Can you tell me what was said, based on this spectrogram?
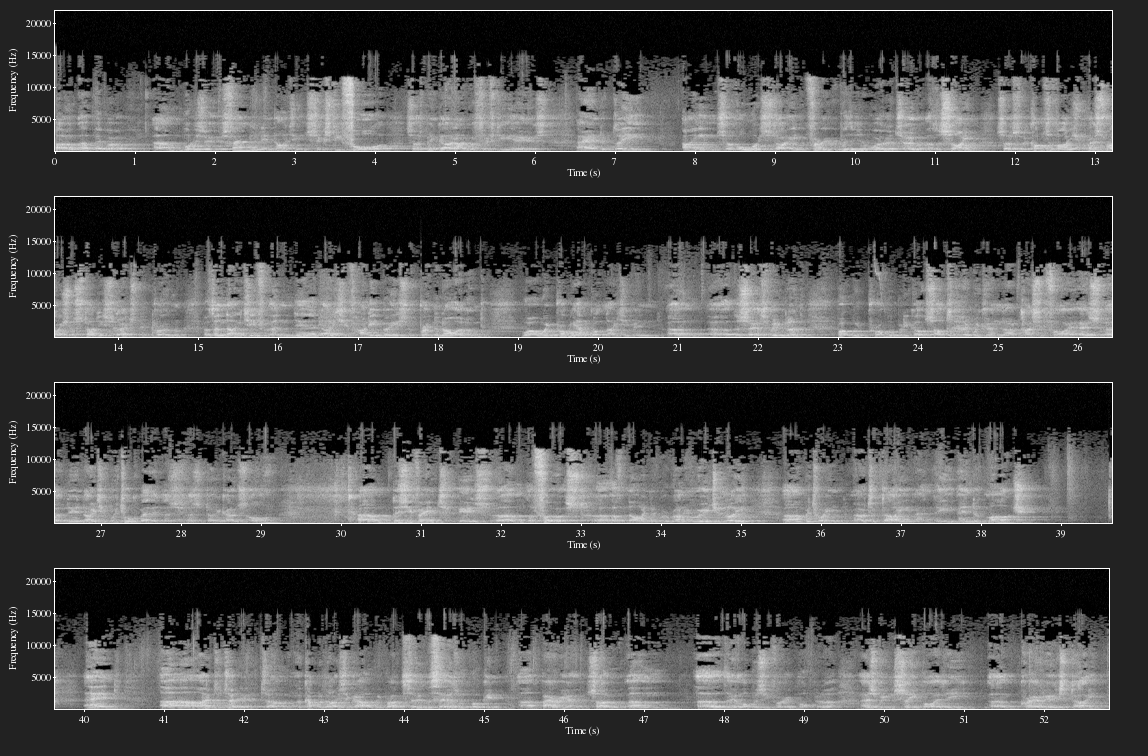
So, uh, BIBBA, um, what is it? It was founded in 1964, so it's been going over 50 years, and the aims have always stayed very within a word or two of the same. So it's the conservation, restoration, study, selection, improvement of the native and near native honeybees of Britain and Ireland. Well, we probably haven't got native in um, uh, the south of England, but we've probably got something that we can uh, classify as uh, near native. We talk about it as, as the day goes on. Um, this event is um, the first uh, of nine that we're running regionally um, between uh, today and the end of March. And uh, I have to tell you that um, a couple of days ago we broke through the thousand booking uh, barrier. So um, uh, they're obviously very popular, as we can see by the um, crowd here today.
